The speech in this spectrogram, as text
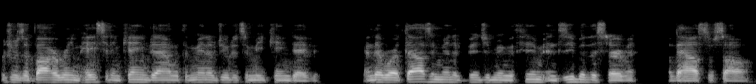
which was of Bahurim, hasted and came down with the men of Judah to meet King David. And there were a thousand men of Benjamin with him, and Ziba the servant of the house of Saul,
